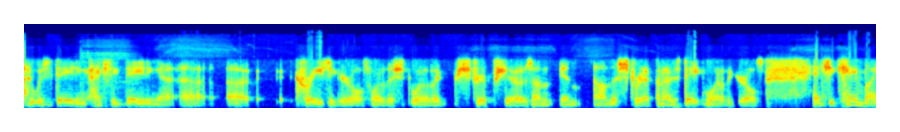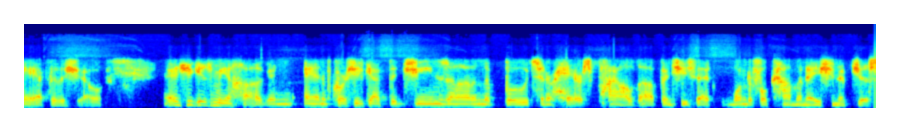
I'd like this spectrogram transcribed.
I was dating, actually dating a, a, a Crazy Girls, one of the one of the strip shows on in on the strip, and I was dating one of the girls, and she came by after the show, and she gives me a hug, and and of course she's got the jeans on and the boots, and her hair's piled up, and she's that wonderful combination of just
